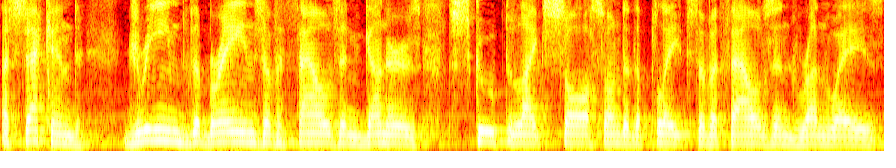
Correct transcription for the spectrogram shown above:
A second dreamed the brains of a thousand gunners scooped like sauce onto the plates of a thousand runways.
